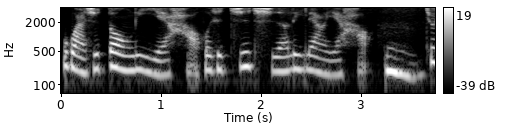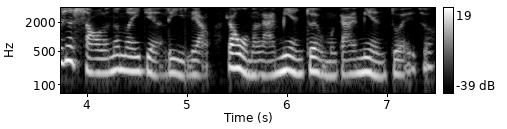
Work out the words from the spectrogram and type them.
不管是动力也好，或是支持的力量也好，嗯，就是少了那么一点力量，让我们来面对我们该面对的。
